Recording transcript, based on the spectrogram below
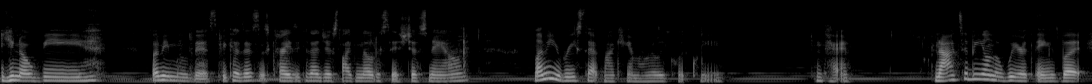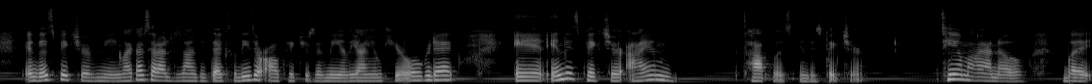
you know be let me move this because this is crazy because i just like noticed this just now. Let me reset my camera really quickly. Okay not to be on the weird things, but in this picture of me, like I said, I designed this deck. So these are all pictures of me in the I Am Keyera Oracle deck. And in this picture, I am topless in this picture. TMI, I know, but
